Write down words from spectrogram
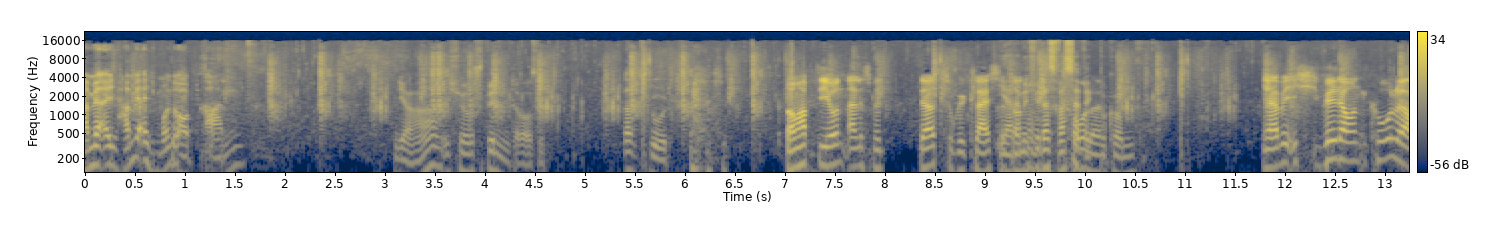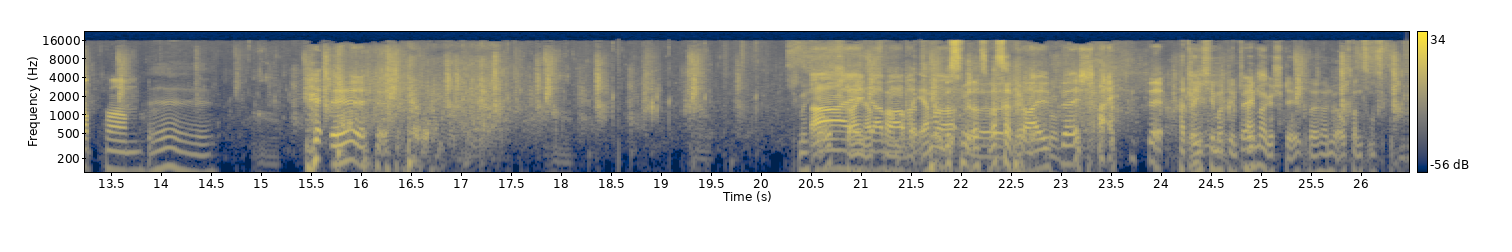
Haben wir eigentlich, haben wir eigentlich Mon überhaupt an? Ja, ich höre Spinnen draußen. Das ist gut. Warum habt ihr hier unten alles mit Dirt zugekleistert? Ja, damit wir das Wasser Kohle? wegbekommen. Ja, aber ich will da unten Kohle abfarmen. Äh. äh, Ich möchte auch Stein Alter, abfahren, aber erstmal müssen wir das Wasser wegbekommen. Scheiße, scheiße. Hat eigentlich jemand den Timer gestellt oder hören wir auf ans Usbudden?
